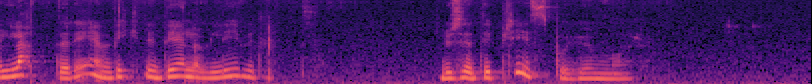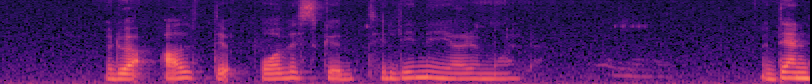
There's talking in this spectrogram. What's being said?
Og latter er en viktig del av livet ditt. Du setter pris på humor. Og du har alltid overskudd til dine gjøremål. Den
